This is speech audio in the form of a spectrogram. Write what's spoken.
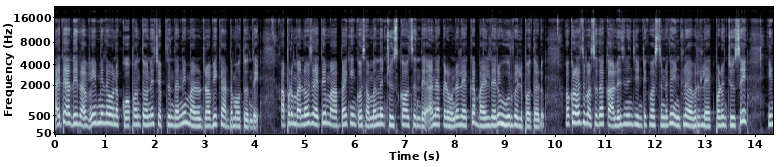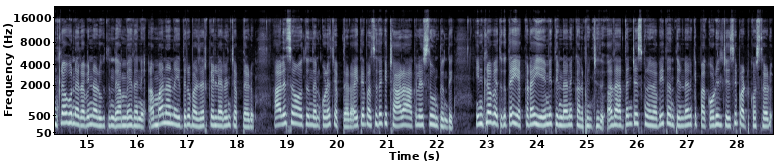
అయితే అది రవి మీద ఉన్న కోపంతోనే చెప్తుందని మన రవికి అర్థమవుతుంది. అప్పుడు మనోజ్ అయితే మా అబ్బాయికి ఇంకో సంబంధం చూసుకోవాల్సిందే అని అక్కడ ఉండలేక బయలుదేరి ఊరు వెళ్ళిపోతాడు. ఒకరోజు వసుధ కాలేజీ నుంచి ఇంటికి వస్తుండగా ఇంట్లో ఎవరు లేకపోవడం చూసి ఇంట్లో ఉన్న రవిని అడుగుతుంది అమ్మేదని. అమ్మా నాన్న ఇద్దరు బజార్కి వెళ్ళారని చెప్తాడు. ఆలస్యం అవుతుందని కూడా చెప్తాడు. అయితే వసుధకి చాలా ఆకలేస్తూ ఉంటుంది. ఇంట్లో వెతికితే ఎక్కడ ఏమీ తినడానికి కనిపించదు. అది అర్థం చేసుకున్న రవి తను తినడానికి పకోడీలు చేసి పట్టుకొస్తాడు.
